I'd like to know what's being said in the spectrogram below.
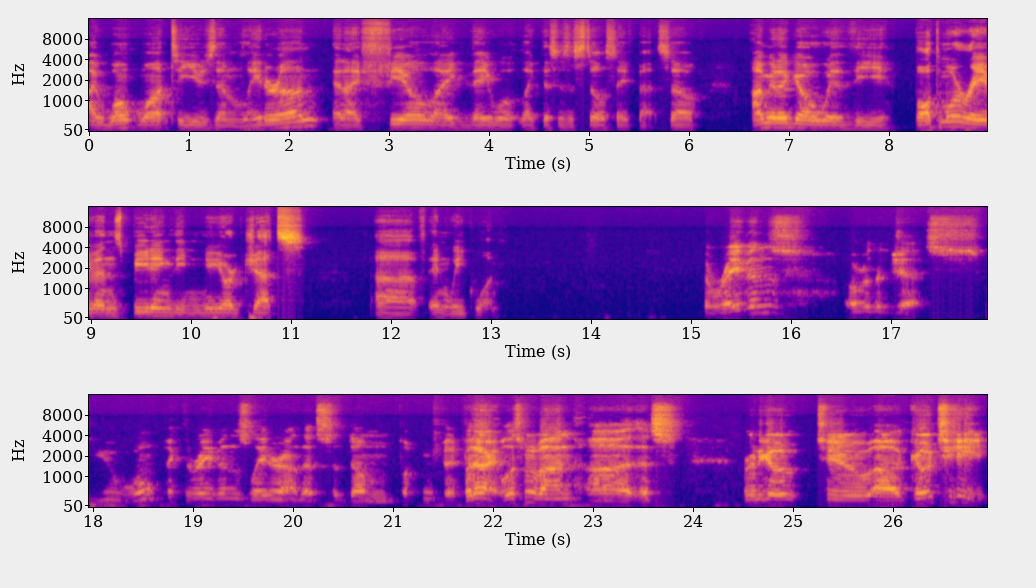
I won't want to use them later on, and I feel like they will. Like this is a still a safe bet, so I'm gonna go with the Baltimore Ravens beating the New York Jets uh, in Week One. The Ravens over the Jets. You won't pick the Ravens later on. That's a dumb fucking pick. But all right, well, let's move on. Uh, that's we're gonna go to uh, goatee,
